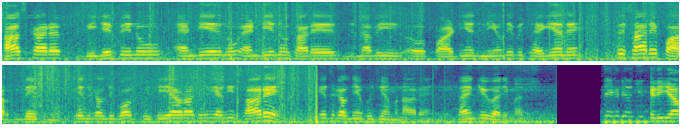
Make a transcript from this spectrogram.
ਖਾਸ ਕਰ ਬੀਜੇਪੀ ਨੂੰ ਐਨਡੀਏ ਨੂੰ ਐਨਡੀਏ ਨੂੰ ਸਾਰੇ ਜਿੰਨਾ ਵੀ ਪਾਰਟੀਆਂ ਜਿੰਨੀਆਂ ਉਹਦੇ ਵਿੱਚ ਹੈਗੀਆਂ ਨੇ ਤੇ ਸਾਰੇ ਭਾਰਤ ਦੇਸ਼ ਨੂੰ। ਇਸ ਗੱਲ ਦੀ ਬਹੁਤ ਖੁਸ਼ੀ ਹੈ ਔਰ ਅੱਜ ਅਸੀਂ ਸਾਰੇ ਇਸ ਗੱਲ ਦੀਆਂ ਖੁਸ਼ੀਆਂ ਮਨਾ ਰਹੇ ਹਾਂ ਥੈਂਕ ਯੂ ਵੈਰੀ ਮੱਚ ਦੇਖ ਰਹੇ ਹੋ ਜੀ, ਜਿਹੜੀ ਆ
